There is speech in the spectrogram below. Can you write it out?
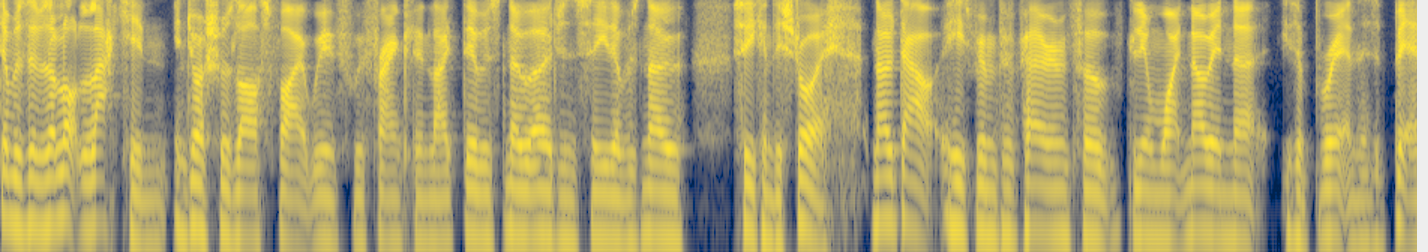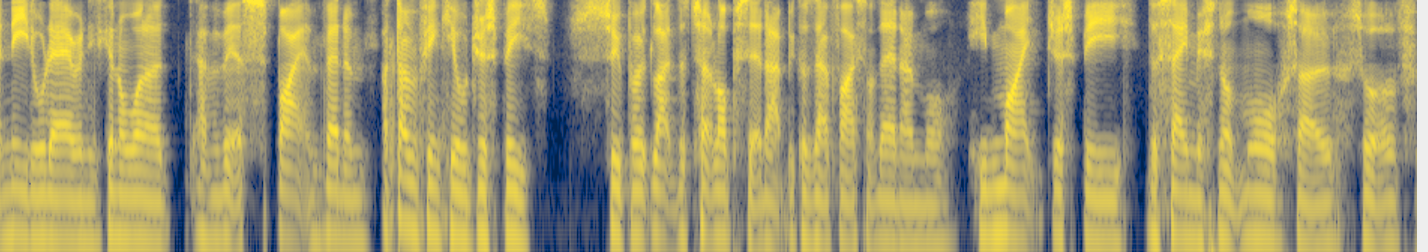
there was there was a lot lacking in Joshua's last fight with with Franklin. Like there was no urgency, there was no seek and destroy. No doubt he's been preparing for Dillian Whyte, knowing that he's a Brit and there's a bit of needle there, and he's going to want to have a bit of spite and venom. I don't think he'll just be super like the total opposite of that because that fight's not there no more. He might just be the same, if not more so, sort of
